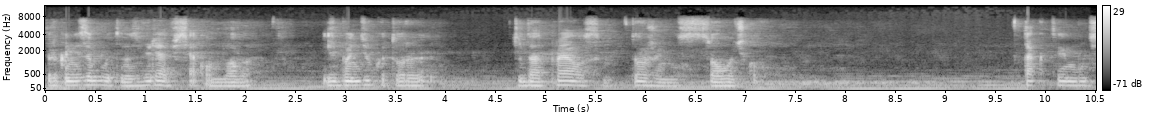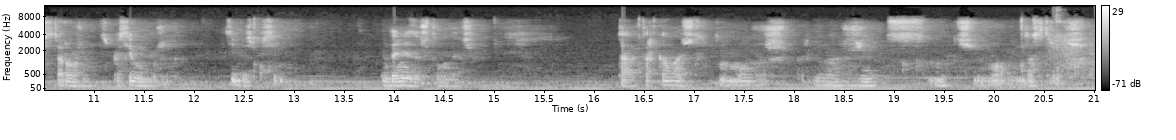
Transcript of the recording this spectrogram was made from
Только не забудь, там зверя всякого много. Из бандюк, который туда отправился, тоже не совочку. Так ты будь осторожен. Спасибо, мужик. Тебе спасибо. Да не за что, удачи. Так, торговать что ты можешь предложить? Ничего. До встречи.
